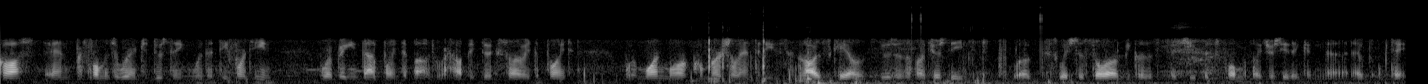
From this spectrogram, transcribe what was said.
cost and performance that we're introducing with the T14, we're bringing that point about. We're helping to accelerate the point where more and more commercial entities and large-scale users of electricity switch to solar because it's the cheapest form of electricity they can uh, obtain.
